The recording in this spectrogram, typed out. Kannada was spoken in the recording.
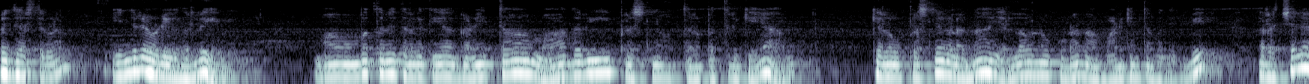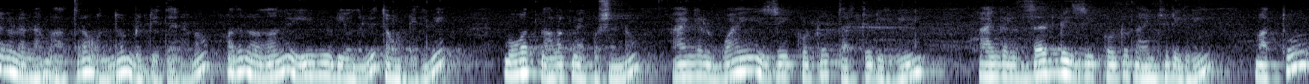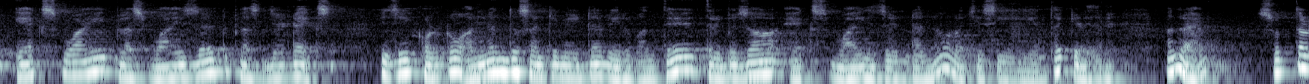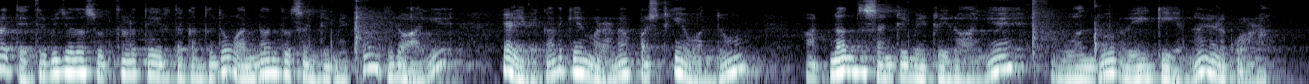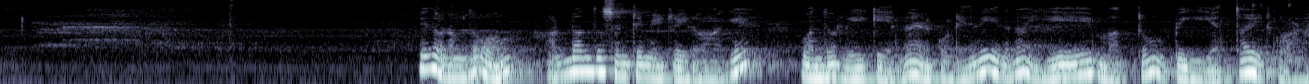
ವಿದ್ಯಾರ್ಥಿಗಳು ವಿಡಿಯೋದಲ್ಲಿ ಮ- ಒಂಬತ್ತನೇ ತರಗತಿಯ ಗಣಿತ ಮಾದರಿ ಪ್ರಶ್ನೋತ್ತರ ಪತ್ರಿಕೆಯ ಕೆಲವು ಪ್ರಶ್ನೆಗಳನ್ನು ಎಲ್ಲವನ್ನೂ ಕೂಡ ನಾವು ಮಾಡ್ಕೊತ ಬಂದಿದ್ವಿ. ರಚನೆಗಳನ್ನು ಮಾತ್ರ ಒಂದು ಬಿಟ್ಟಿದ್ದೆ ನಾನು. ಅದನ್ನು ನಾನು ಈ ವಿಡಿಯೋದಲ್ಲಿ ತೊಗೊಂಡಿದ್ದೀನಿ. ಮೂವತ್ತ್ನಾಲ್ಕನೇ question angle Y is equal to thirty degree angle Z is equal to ninety degree ಮತ್ತು X Y plus Y Z plus Z X is equal to ಹನ್ನೊಂದು ಸೆಂಟಿಮೀಟರ್ ಇರುವಂತೆ ತ್ರಿಭುಜ ಎಕ್ಸ್ ವೈ ಝೆಡ್ಡನ್ನು ರಚಿಸಿ ಅಂತ ಕೇಳಿದ್ದಾರೆ. ಅಂದರೆ ಸುತ್ತಳತೆ, ತ್ರಿಭುಜದ ಸುತ್ತಳತೆ ಇರತಕ್ಕಂಥದ್ದು ಹನ್ನೊಂದು ಸೆಂಟಿಮೀಟ್ರ್ ಇರೋ ಹಾಗೆ ಎಳಿಬೇಕು. ಅದಕ್ಕೆ ಏನು ಮಾಡೋಣ? ಫಸ್ಟ್ಗೆ ಒಂದು ಹನ್ನೊಂದು ಸೆಂಟಿಮೀಟ್ರ್ ಇರೋ ಹಾಗೆ ಒಂದು ರೇಖೆಯನ್ನು ಎಳ್ಕೊಳ್ಳೋಣ. ಇದು ನಮ್ಮದು ಹನ್ನೊಂದು ಸೆಂಟಿಮೀಟ್ರ್ ಇರೋ ಹಾಗೆ ಒಂದು ರೇಖೆಯನ್ನು ಎಳ್ಕೊಂಡಿದ್ದೀನಿ. ಇದನ್ನು ಎ ಮತ್ತು ಬಿ ಅಂತ ಇಟ್ಕೊಳ್ಳೋಣ.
